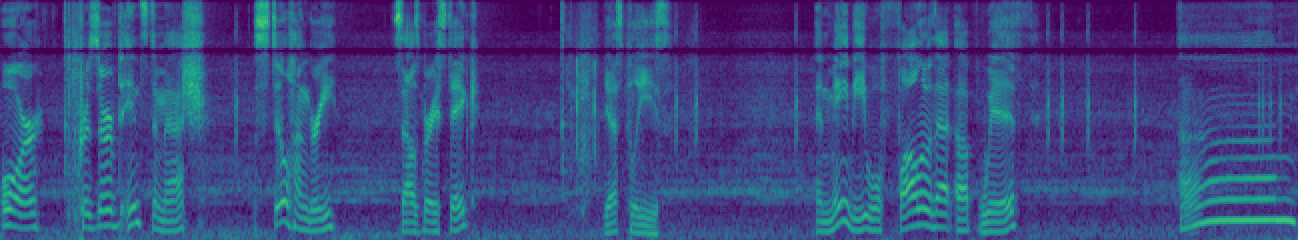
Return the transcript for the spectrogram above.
Or preserved Instamash. Still hungry. Salisbury steak. Yes, please. And maybe we'll follow that up with um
